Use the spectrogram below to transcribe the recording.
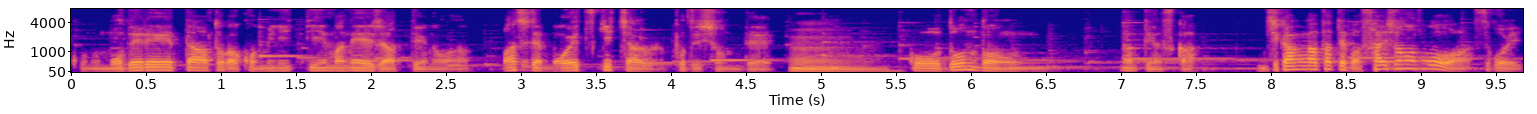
このモデレーターとかコミュニティマネージャーっていうのは、マジで燃え尽きちゃうポジションで、うん。こう、どんどん、なんていうんですか、時間が経てば、最初の方はすごい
